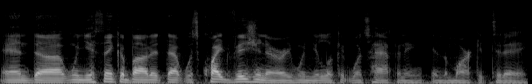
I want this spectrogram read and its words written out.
And uh, when you think about it, that was quite visionary when you look at what's happening in the market today.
